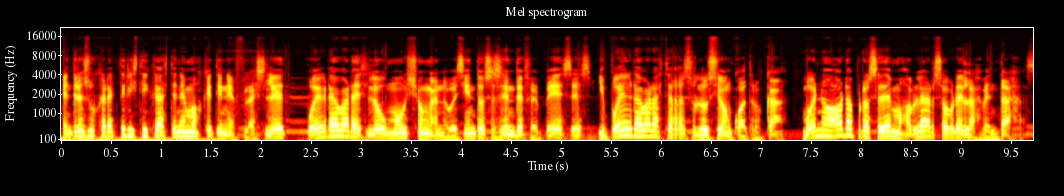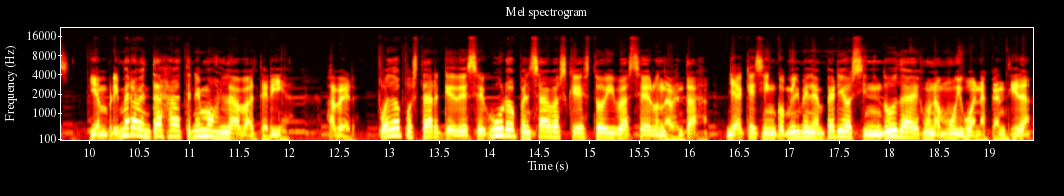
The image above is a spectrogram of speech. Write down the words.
Entre sus características tenemos que tiene flash LED, puede grabar a slow motion a 960 fps y puede grabar hasta resolución 4K. Bueno, ahora procedemos a hablar sobre las ventajas. Y en primera ventaja tenemos la batería. A ver, Puedo apostar que de seguro pensabas que esto iba a ser una ventaja, ya que 5000 mAh sin duda es una muy buena cantidad.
